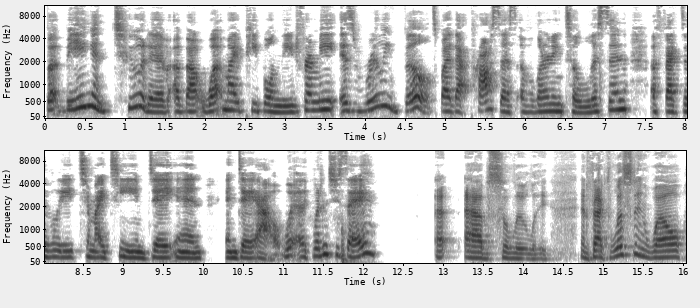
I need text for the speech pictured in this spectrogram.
but being intuitive about what my people need from me is really built by that process of learning to listen effectively to my team day in and day out. Like, wouldn't you say? Absolutely. In fact, listening well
